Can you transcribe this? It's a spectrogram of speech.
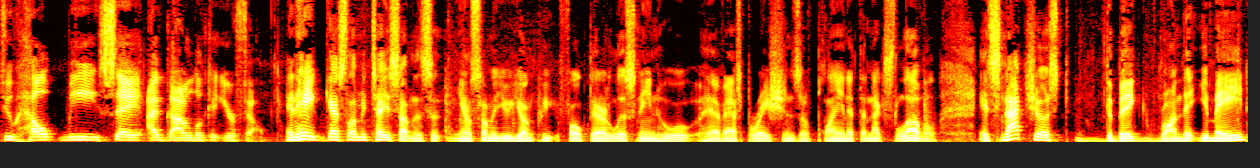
to help me say I've got to look at your film. And hey, guess let me tell you something. This, you know, some of you young pe- folk that are listening who have aspirations of playing at the next level. It's not just the big run that you made,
